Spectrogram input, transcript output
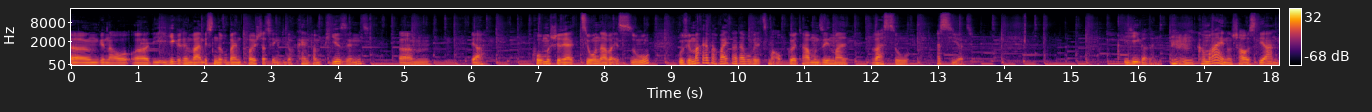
ähm, genau, äh, die Jägerin war ein bisschen darüber enttäuscht, dass wir irgendwie doch kein Vampir sind. Ähm, ja, komische Reaktion, aber ist so. Gut, wir machen einfach weiter da, wo wir letztes Mal aufgehört haben und sehen mal, was so passiert. Die Jägerin. Komm rein und schau es dir an.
